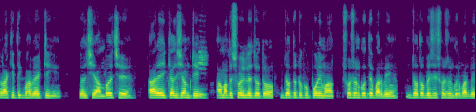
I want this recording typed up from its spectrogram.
প্রাকৃতিকভাবে একটি ক্যালসিয়াম রয়েছে। আর এই ক্যালসিয়ামটি আমাদের শরীরে যত, যতটুকু পরিমাণ শোষণ করতে পারবে, যত বেশি শোষণ করতে পারবে,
